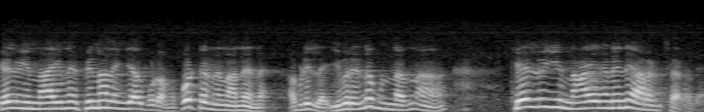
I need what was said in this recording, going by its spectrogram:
கேள்வியின் நாயகனே பின்னால் எங்கேயாவது போடுவாங்க. போட்டேன் நான் என்ன? அப்படி இல்லை. இவர் என்ன பண்ணார்னா கேள்வியின் நாயகனே ஆரம்பிச்சார் அதை.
